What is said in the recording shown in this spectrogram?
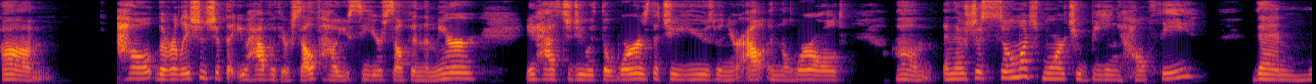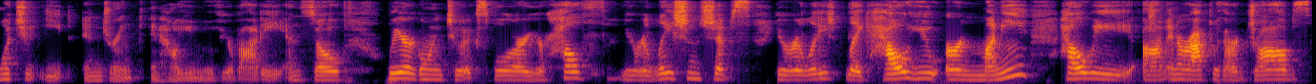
um, how the relationship that you have with yourself, how you see yourself in the mirror. It has to do with the words that you use when you're out in the world. Um, and there's just so much more to being healthy than what you eat and drink and how you move your body. And so we are going to explore your health, your relationships, your relation, like how you earn money, how we um, interact with our jobs,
